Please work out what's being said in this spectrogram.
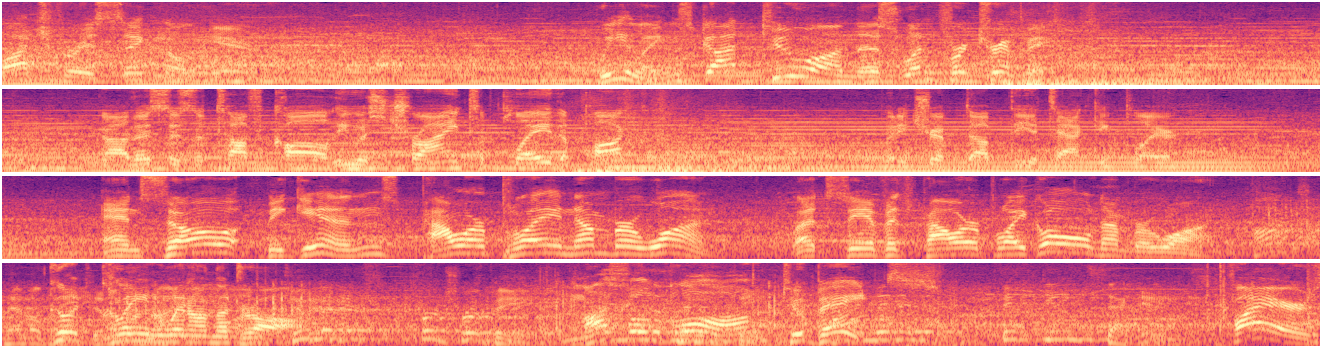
Watch for his signal here. Wheeling's got two on this one for tripping. Now, this is a tough call. He was trying to play the puck, but he tripped up the attacking player. And so begins power play number one. Let's see if it's power play goal number one. Good clean win on the draw. Muscled long to Bates. Fires,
